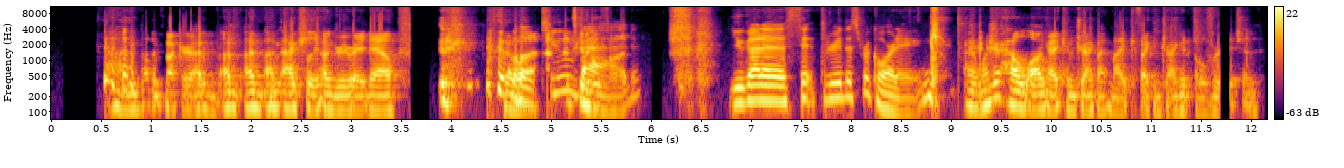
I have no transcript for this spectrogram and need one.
Ah, you motherfucker! I'm, I'm I'm I'm actually hungry right now. So, well, uh, too it's gonna be fun. bad. You gotta sit through this recording. I wonder how long I can drag my mic if I can drag it over the kitchen.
